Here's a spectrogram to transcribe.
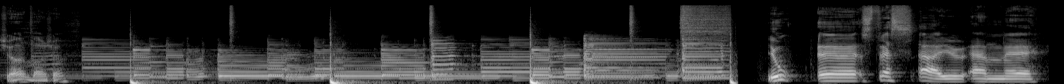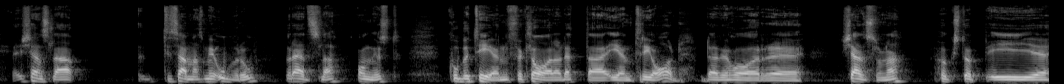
Kör, bara kör. Jo, eh, stress är ju en eh, känsla tillsammans med oro, rädsla, ångest. KBT förklarar detta i en triad där vi har eh, känslorna högst upp i eh,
